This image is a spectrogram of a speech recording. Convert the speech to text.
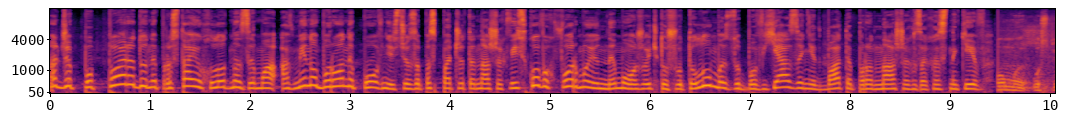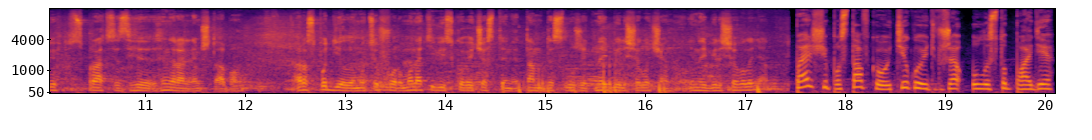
Адже попереду непроста і холодна зима, а в Міноборони повністю забезпечити наших військових формою не можуть. Тож у тилу ми зобов'язані дбати про наших захисників. Ми у співпраці з Генеральним штабом розподілимо цю форму на ті військові частини, там, де служить найбільше лучан і найбільше волинян. Перші поставки очікують вже у листопаді.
